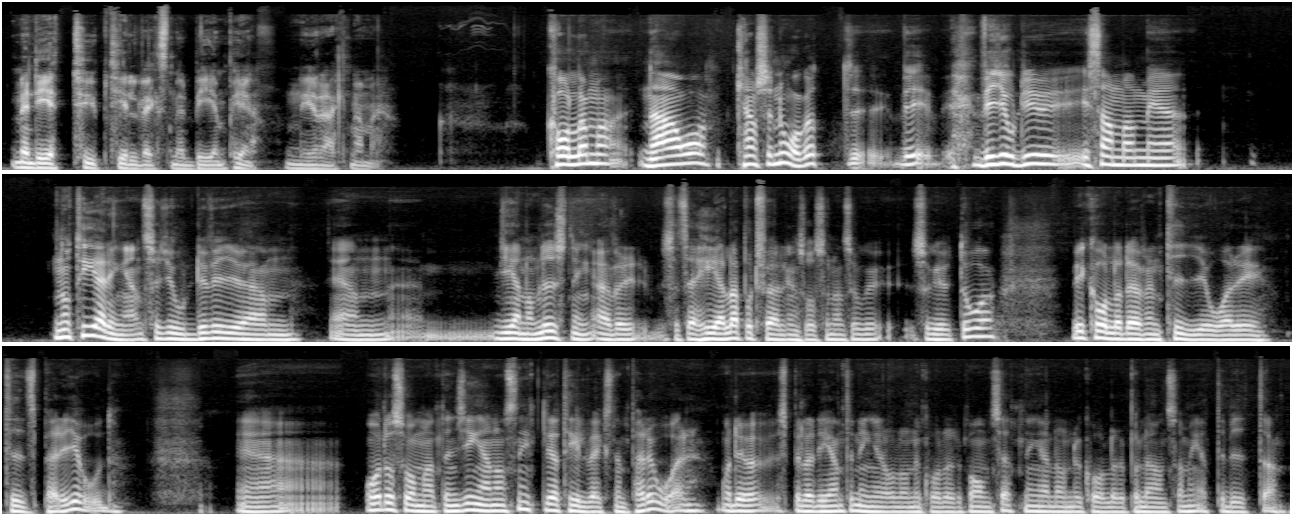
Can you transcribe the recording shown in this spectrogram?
Men det är typ tillväxt med BNP ni räknar med. kollar man... Nja, kanske något. Vi, vi gjorde ju i samband med noteringen så gjorde vi ju en, en genomlysning över så att säga, hela portföljen så som den såg, såg ut då. Vi kollade över en tioårig tidsperiod. Eh, och då såg man att den genomsnittliga tillväxten per år, och det spelade egentligen ingen roll om du kollade på omsättning eller om du kollade på lönsamhet i bitar,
